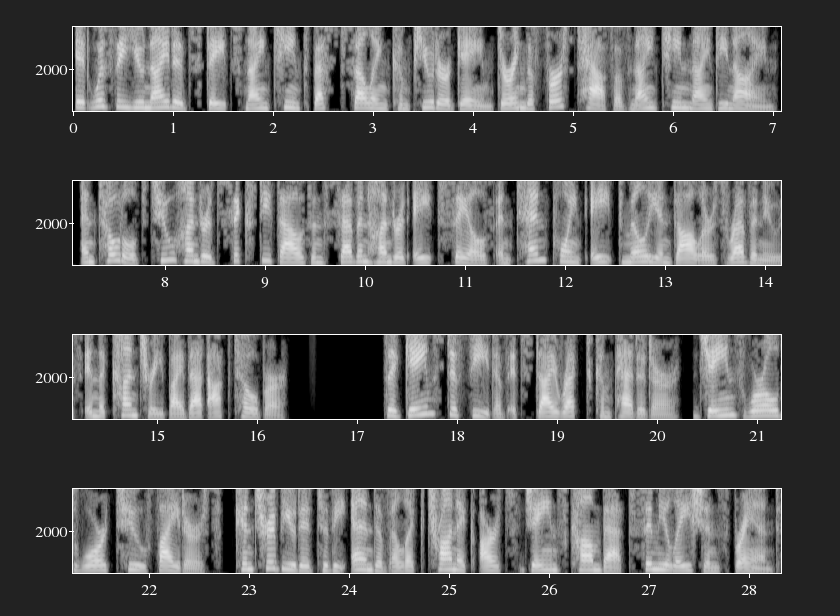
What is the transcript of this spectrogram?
It was the United States' 19th best-selling computer game during the first half of 1999, and totaled 260,708 sales and $10.8 million revenues in the country by that October. The game's defeat of its direct competitor, Jane's World War II fighters, contributed to the end of Electronic Arts' Jane's Combat Simulations brand.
